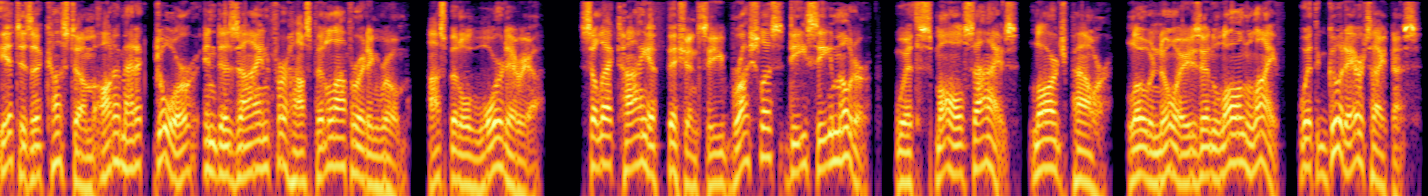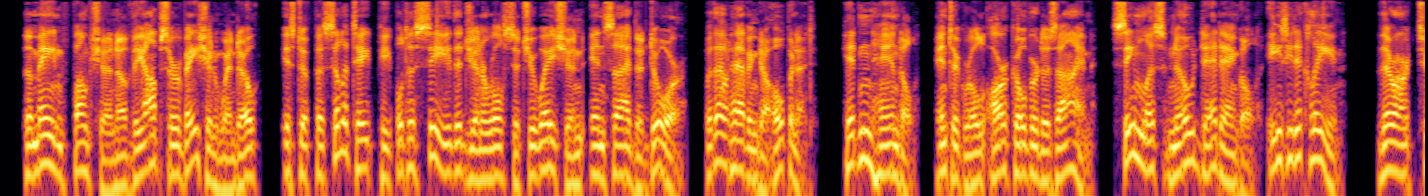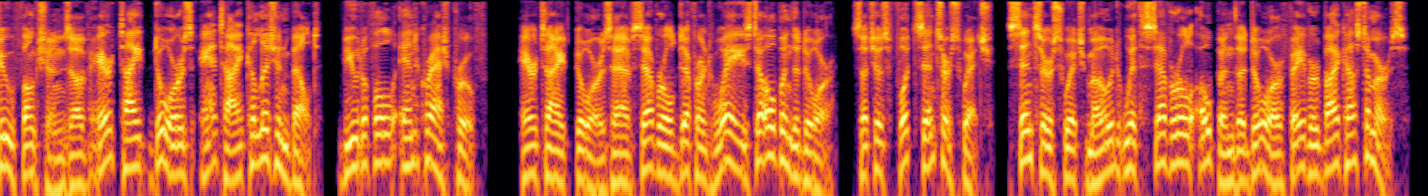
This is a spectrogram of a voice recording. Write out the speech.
It is a custom automatic door in design for hospital operating room, hospital ward area. Select high efficiency brushless DC motor with small size, large power, low noise and long life with good airtightness. The main function of the observation window is to facilitate people to see the general situation inside the door without having to open it. Hidden handle, integral arc over design, seamless no dead angle, easy to clean. There are two functions of airtight doors anti-collision belt, beautiful and crash proof. Airtight doors have several different ways to open the door, such as foot sensor switch, sensor switch mode with several open the door favored by customers.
